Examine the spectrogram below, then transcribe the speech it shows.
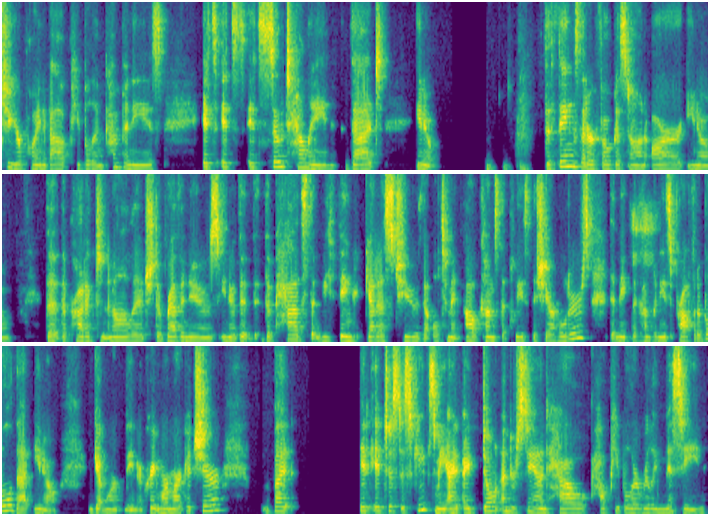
to your point about people and companies, it's it's it's so telling that, you know, the things that are focused on are, you know, the, the product knowledge, the revenues, you know, the, the paths that we think get us to the ultimate outcomes that please the shareholders, that make the hmm companies profitable, that, you know, get more, you know, create more market share. But it, it just escapes me. I, I don't understand how how people are really missing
